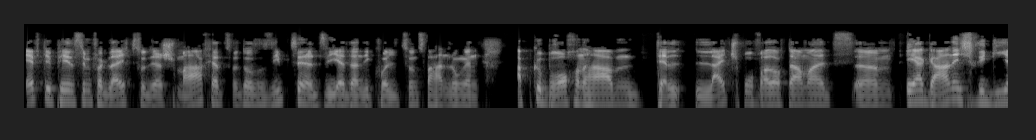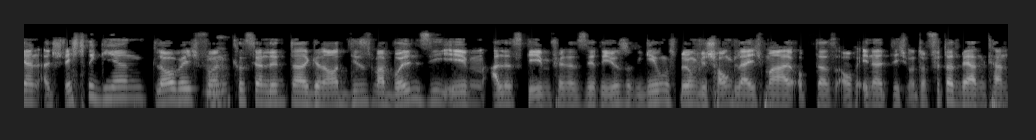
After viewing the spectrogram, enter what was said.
FDP ist im Vergleich zu der Schmach ja 2017, als sie ja dann die Koalitionsverhandlungen abgebrochen haben. Der Leitspruch war doch damals ähm, eher gar nicht regieren als schlecht regieren, glaube ich, von mhm. Christian Lindner. Genau, dieses Mal wollen sie eben alles geben für eine seriöse Regierungsbildung. Wir schauen gleich mal, ob das auch inhaltlich unterfüttert werden kann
